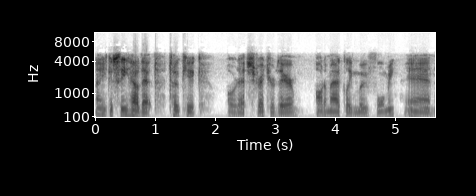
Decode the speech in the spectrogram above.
Now you can see how that toe kick or that stretcher there automatically moved for me and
